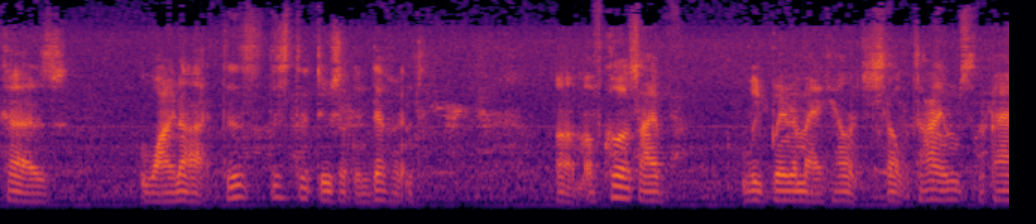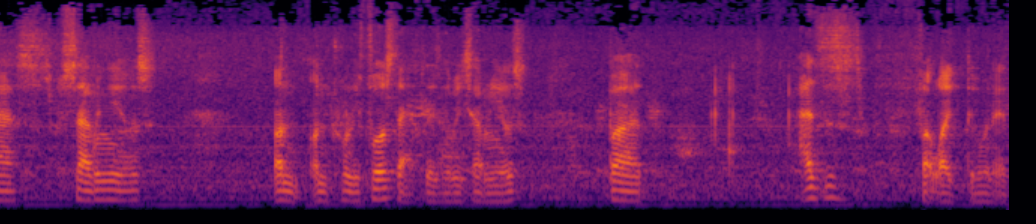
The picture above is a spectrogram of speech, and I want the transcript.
because why not? Just just to do something different. Um, of course, I've rebranded my account several times in the past seven years. On on 21st, actually, it's gonna be seven years. But I just felt like doing it.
